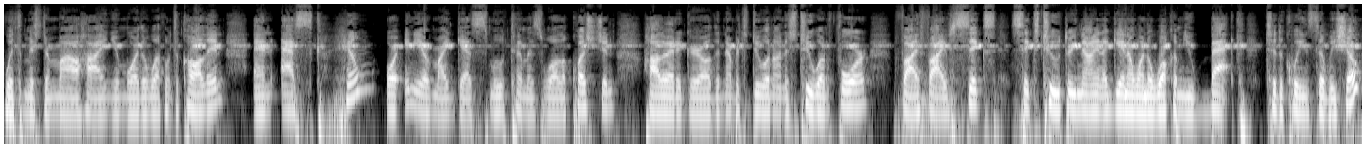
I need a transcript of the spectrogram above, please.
with Mr. Mile High, and you're more than welcome to call in and ask him or any of my guests, Smooth Tim as well, a question, holler at a girl. The number to do it on is 214-556-6239. Again, I want to welcome you back to the Queen Sylvie Show.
